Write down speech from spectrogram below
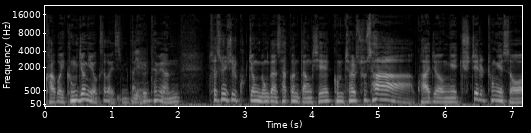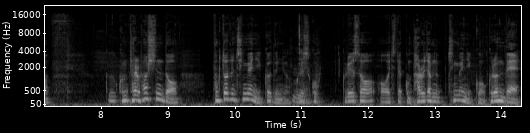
과거의 긍정의 역사가 있습니다. 예. 이를테면 최순실 국정농단 사건 당시에 검찰 수사 과정의 취재를 통해서 그 검찰을 훨씬 더 북돋은 측면이 있거든요. 그래서 국- 그래서 어찌됐건 바로잡는 측면이 있고 그런데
